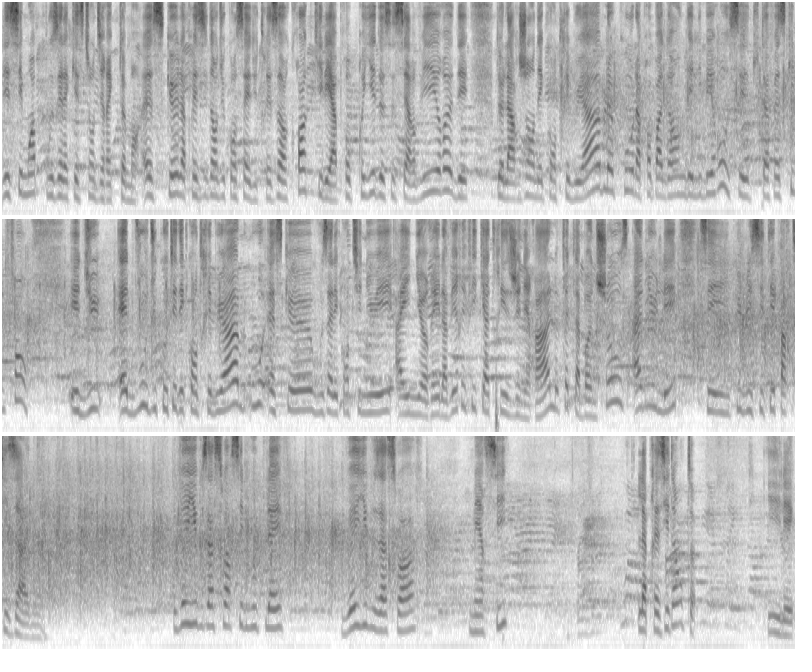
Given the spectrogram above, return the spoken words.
Laissez-moi poser la question directement. Est-ce que la présidente du Conseil du Trésor croit qu'il est approprié de se servir de l'argent des contribuables pour la propagande des libéraux? C'est tout à fait ce qu'ils font. Et êtes-vous du côté des contribuables ou est-ce que vous allez continuer à ignorer la vérificatrice générale? Faites la bonne chose, annulez ces publicités partisanes. Veuillez vous asseoir, s'il vous plaît. Veuillez vous asseoir. Merci. La présidente, il est,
